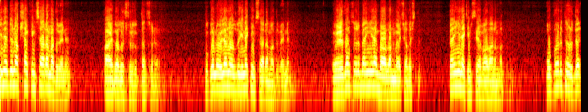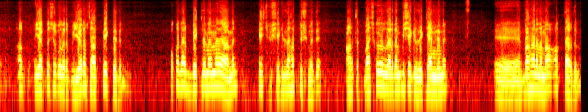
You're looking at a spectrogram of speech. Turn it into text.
yine dün akşam kimse aramadı beni. Kayıt oluşturduktan sonra. Bugün öğlen oldu yine kimse aramadı beni. Öğleden sonra ben yine bağlanmaya çalıştım. Ben yine kimseye bağlanamadım. Operatörde ak- yaklaşık olarak bir yarım saat bekledim. O kadar beklememe rağmen hiçbir şekilde hat düşmedi. Artık başka yollardan bir şekilde kendimi eee Bahar Hanım'a aktardım.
